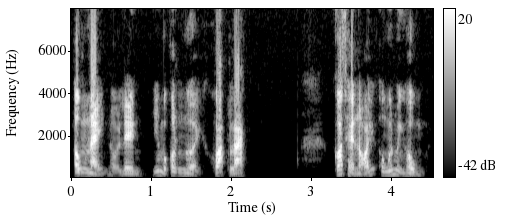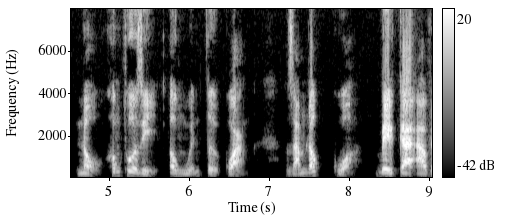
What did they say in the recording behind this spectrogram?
ông này nổi lên như một con người khoác lác. Có thể nói ông Nguyễn Mạnh Hùng nổ không thua gì ông Nguyễn Tử Quảng, giám đốc của BKAV.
